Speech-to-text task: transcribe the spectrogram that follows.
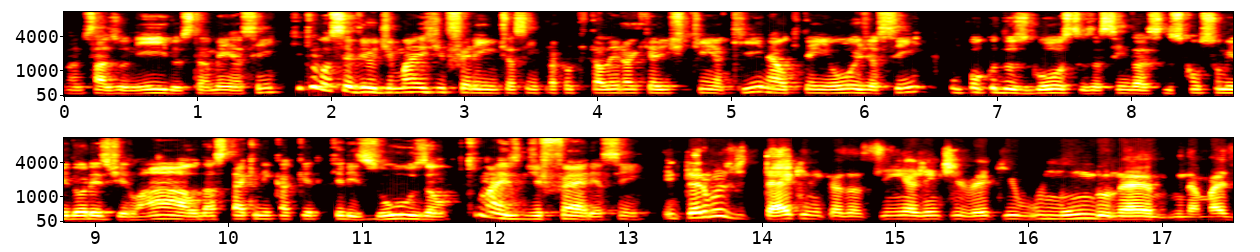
nos Estados Unidos também, assim, o que, que você viu de mais diferente, assim, para a coqueteleira que a gente tinha aqui, né, o que tem hoje, assim, um pouco dos gostos, assim, das, dos consumidores de lá, ou das técnicas que, que eles usam, o que mais difere, assim? Em termos de técnicas, assim, a gente vê que o mundo, né, ainda mais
